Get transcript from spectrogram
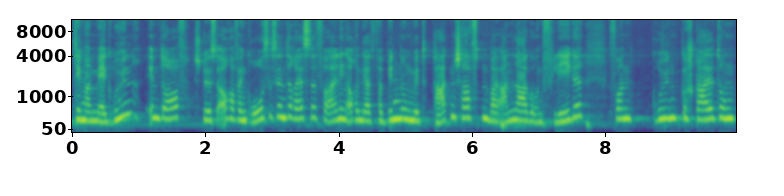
Thema mehr Grün im Dorf stößt auch auf ein großes Interesse, vor allen Dingen auch in der Verbindung mit Patenschaften bei Anlage und Pflege von Grüngestaltung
